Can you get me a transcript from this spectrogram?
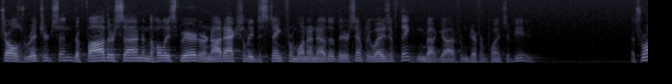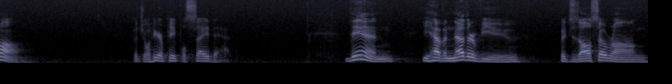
Charles Richardson, the Father, Son, and the Holy Spirit are not actually distinct from one another. They're simply ways of thinking about God from different points of view. That's wrong. But you'll hear people say that. Then you have another view, which is also wrong,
